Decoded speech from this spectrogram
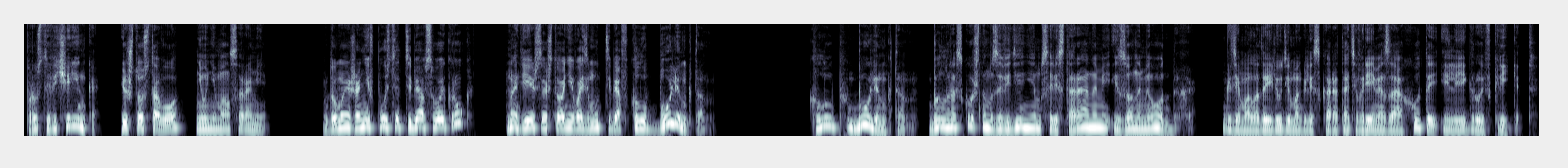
просто вечеринка. И что с того? Не унимался Рами. Думаешь, они впустят тебя в свой круг? Надеешься, что они возьмут тебя в клуб Буллингтон? Клуб Буллингтон был роскошным заведением с ресторанами и зонами отдыха, где молодые люди могли скоротать время за охотой или игрой в крикет.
